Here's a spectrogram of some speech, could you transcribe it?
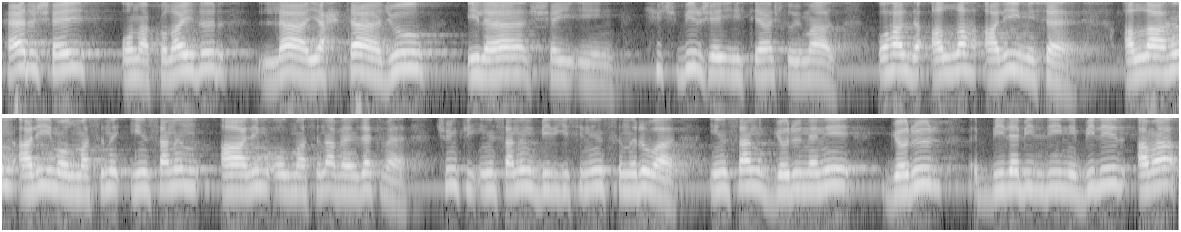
Her şey ona kolaydır. La yahtacu ila şeyin. Hiçbir şey ihtiyaç duymaz. O halde Allah alim ise Allah'ın alim olmasını insanın alim olmasına benzetme. Çünkü insanın bilgisinin sınırı var. İnsan görüneni görür, bilebildiğini bilir ama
